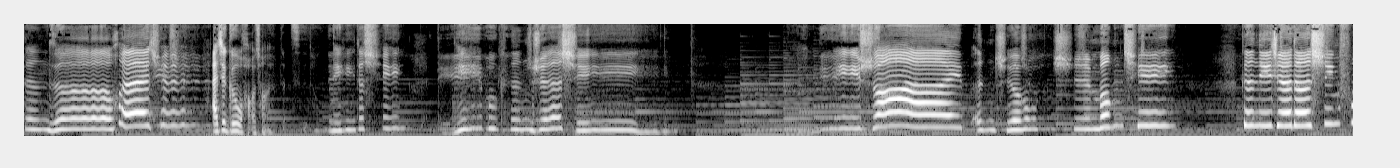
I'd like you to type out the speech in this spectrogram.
选择回去。哎，这歌我好好唱。你的心，你不肯觉醒。你说爱本就是梦境，跟你借的幸福，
